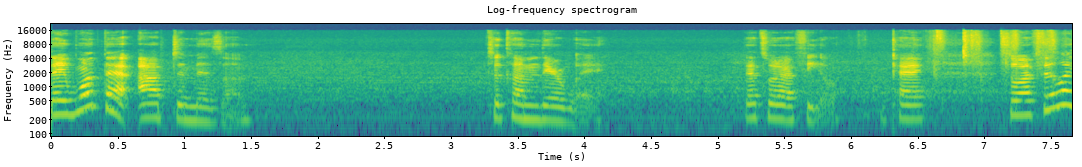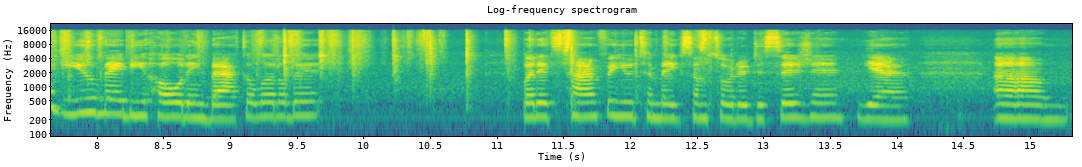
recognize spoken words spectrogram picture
they want that optimism to come their way. That's what I feel. Okay? So I feel like you may be holding back a little bit. But it's time for you to make some sort of decision. Yeah. Um,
